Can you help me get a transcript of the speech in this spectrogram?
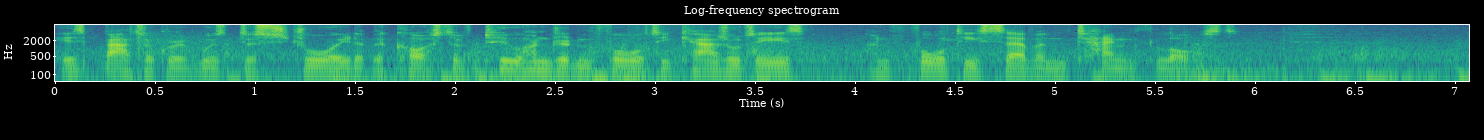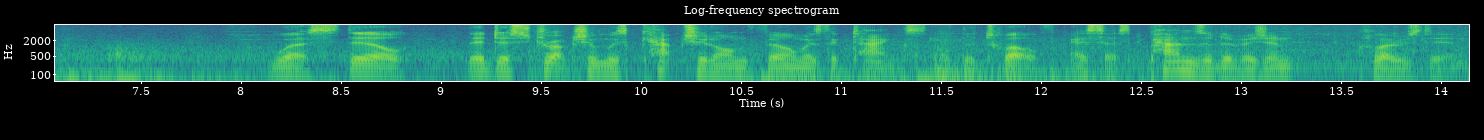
his battle group was destroyed at the cost of 240 casualties and 47 tanks lost. Worse still, their destruction was captured on film as the tanks of the 12th SS Panzer Division closed in.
